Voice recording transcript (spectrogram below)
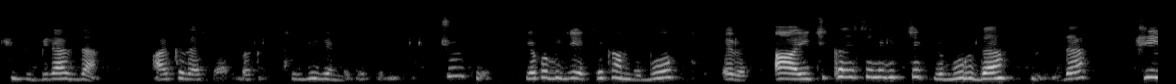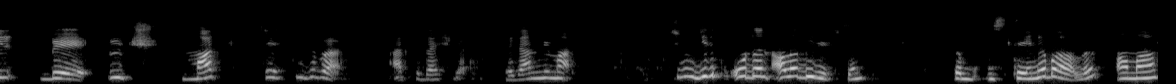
çünkü birazdan arkadaşlar bakın çizgi üzerinde göstereyim. Çünkü yapabileceği tek hamle bu. Evet A2 kalesine gidecek ve burada da fil B3 mat tehdidi var arkadaşlar. Neden bir mat? Şimdi gidip oradan alabilirsin. Tabi isteğine bağlı ama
